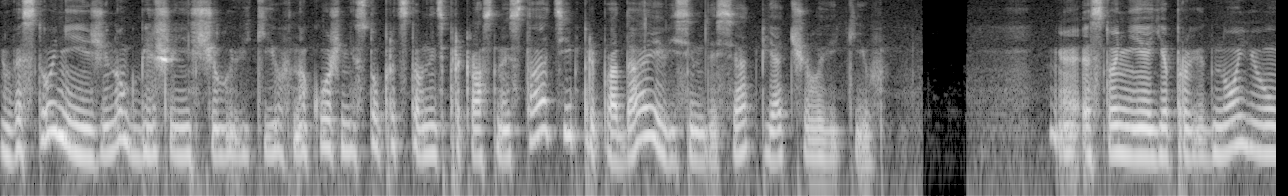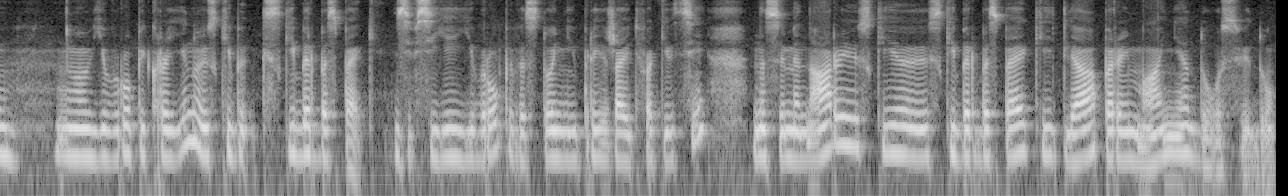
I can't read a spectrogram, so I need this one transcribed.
В Естонії жінок більше, ніж чоловіків. На кожні 100 представниць прекрасної статі припадає 85 чоловіків. Естонія є провідною е, в Європі країною з кібербезпеки. Зі всієї Європи в Естонії приїжджають фахівці на семінари з кібербезпеки для переймання досвіду.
